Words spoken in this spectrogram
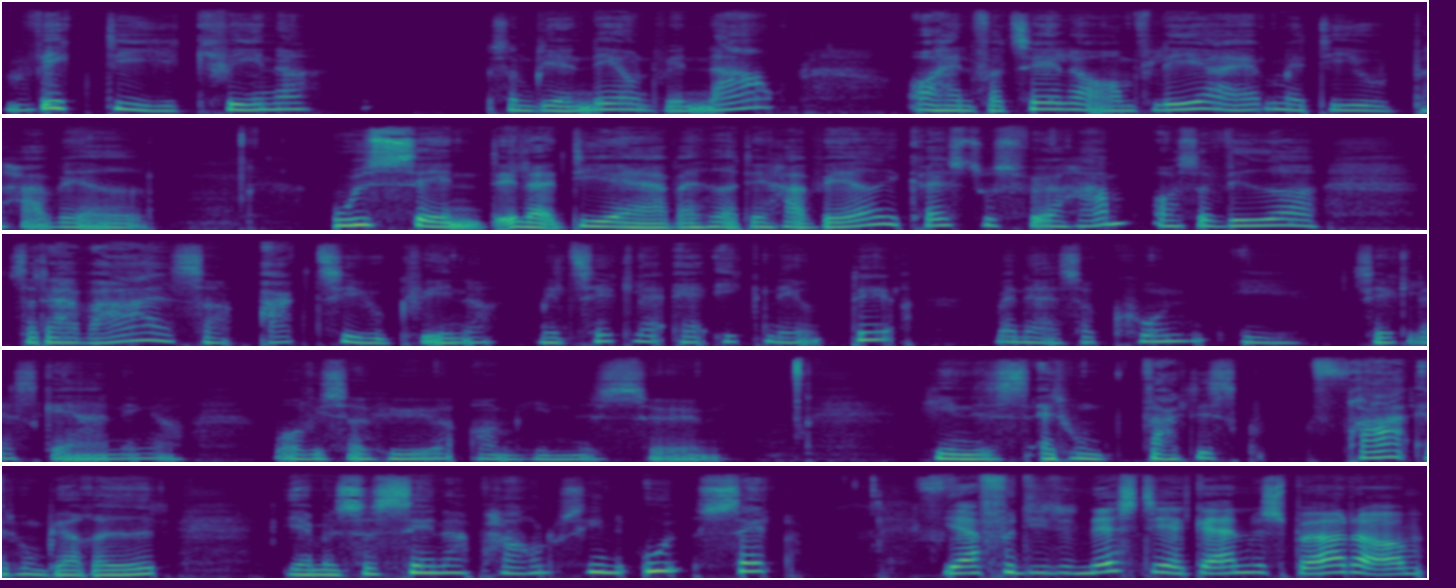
vigtige kvinder, som bliver nævnt ved navn, og han fortæller om flere af dem, at de jo har været udsendt, eller de er, hvad hedder det, har været i Kristus før ham, og så videre. Så der var altså aktive kvinder, men Tekla er ikke nævnt der, men altså kun i Teklas gerninger, hvor vi så hører om hendes, øh, hendes, at hun faktisk fra, at hun bliver reddet, jamen så sender Paulus hende ud selv. Ja, fordi det næste, jeg gerne vil spørge dig om,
